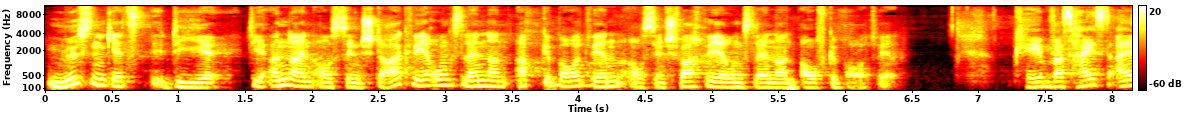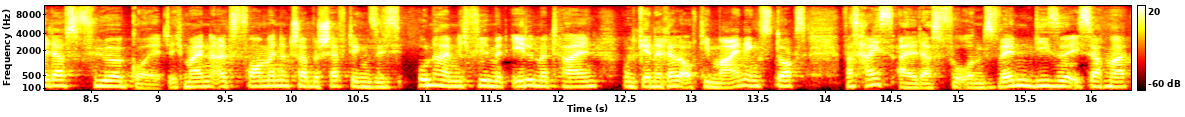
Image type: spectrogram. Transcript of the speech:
müssen jetzt die, die Anleihen aus den Starkwährungsländern abgebaut werden, aus den Schwachwährungsländern aufgebaut werden. Okay, was heißt all das für Gold? Ich meine, als Fondsmanager beschäftigen sich unheimlich viel mit Edelmetallen und generell auch die Mining Stocks. Was heißt all das für uns, wenn diese, ich sag mal,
